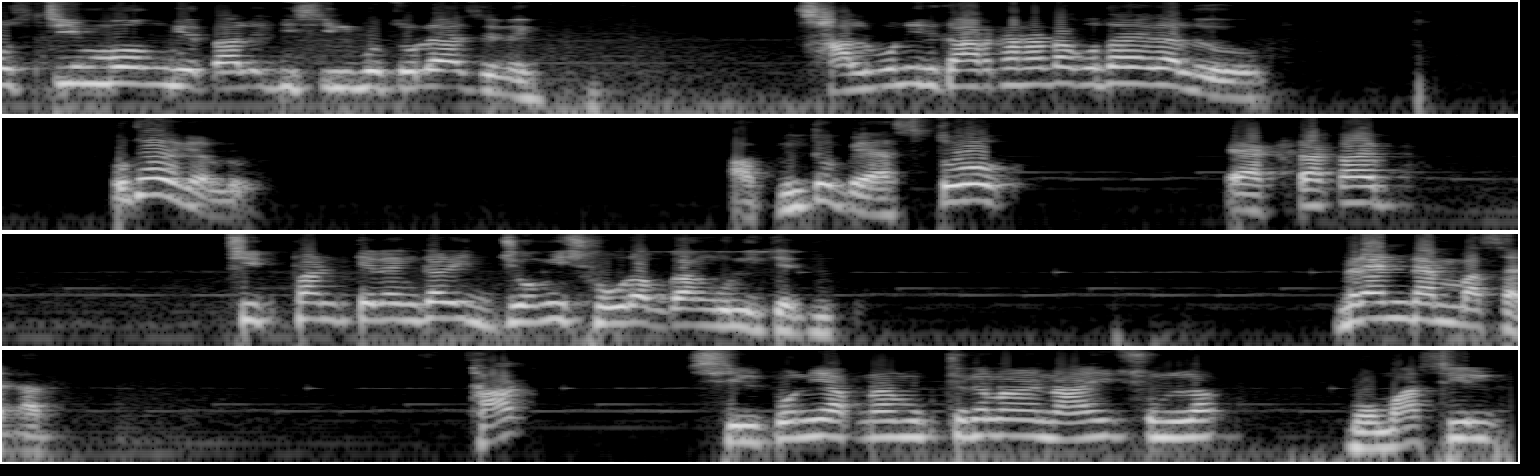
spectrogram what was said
পশ্চিমবঙ্গে, তাহলে কি শিল্প চলে আসে নাকি? শালবনির কারখানাটা কোথায় গেল? কোথায় গেল? আপনি তো ব্যস্ত। এক টাকায় চিটফান্ড কেলেঙ্কারির জমি সৌরভ গাঙ্গুলিকে দিতে। Brand ambassador. থাক, শিল্প নিয়ে আপনার মুখ থেকে নয়, নাই শুনলাম। বোমা শিল্প,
